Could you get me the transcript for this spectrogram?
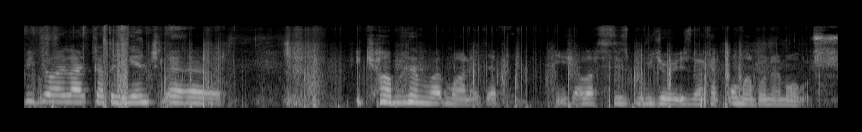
Videoya like atın gençler. İki abonem var maalesef. İnşallah siz bu videoyu izlerken 10 abonem olur.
